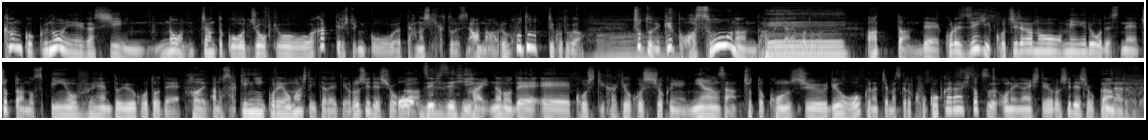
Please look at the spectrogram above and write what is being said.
韓国の映画シーンのちゃんとこう状況を分かってる人にこうやって話聞くとですねあなるほどっていうことがちょっとね結構あそうなんだみたいなことがあったんでこれぜひこちらのメールをですねちょっとあのスピンオフ編ということで、はい。あの先にこれ読ませていただいてよろしいでしょうか。おぜひぜひ。はい。なので、えー公式書き起こし職員ミアンさんちょっと今週量多くなっちゃいますけどここから一つお願いしてよろしいでしょうか。なるほど。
